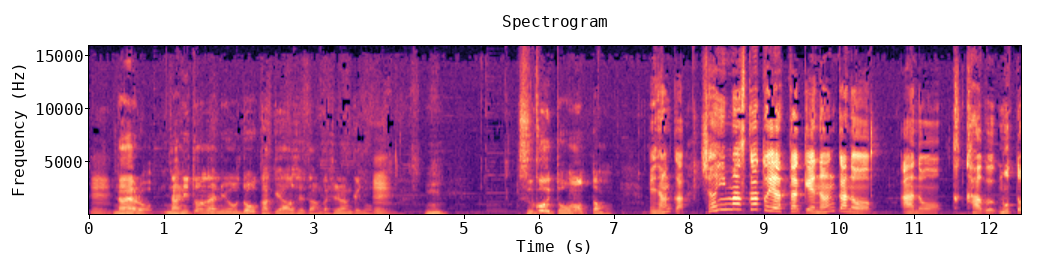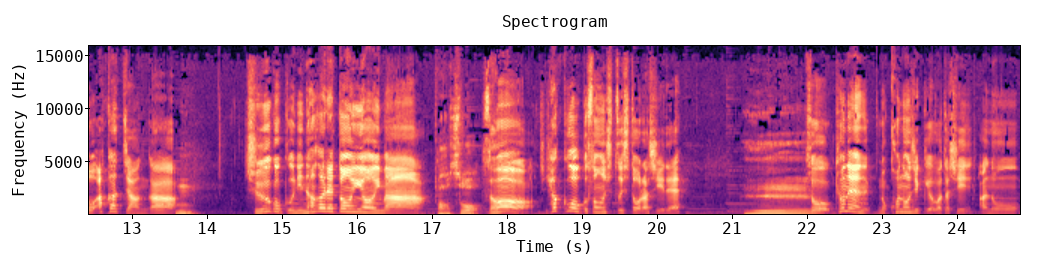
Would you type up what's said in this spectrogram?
うん。なんやろ何と何をどう掛け合わせたんか知らんけど。うん。うん。すごいと思ったもん。えなんかシャインマスカットやったっけ？なんかのあのか株？元赤ちゃんがうん中国に流れとんよ今。あそそう。100億損失しとうらしいで。うへえ。そう。去年のこの時期は私あの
